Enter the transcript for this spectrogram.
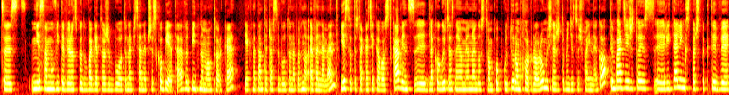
co jest niesamowite, biorąc pod uwagę to, że było to napisane przez kobietę, wybitną autorkę. Jak na tamte czasy był to na pewno ewenement. Jest to też taka ciekawostka, więc y, dla kogoś zaznajomionego z tą popkulturą horroru myślę, że to będzie coś fajnego. Tym bardziej, że to jest y, retelling z perspektywy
